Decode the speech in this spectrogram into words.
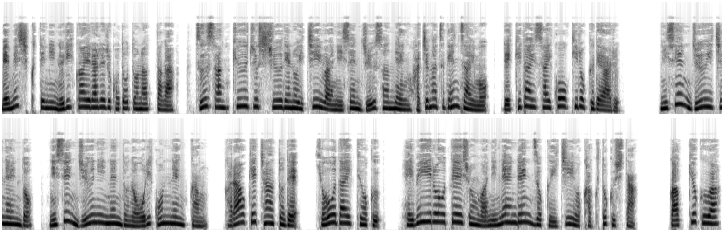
めめしくてに塗り替えられることとなったが、通算90週での1位は2013年8月現在も歴代最高記録である。2011年度、2012年度のオリコン年間カラオケチャートで表題曲ヘビーローテーションは2年連続1位を獲得した。楽曲は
